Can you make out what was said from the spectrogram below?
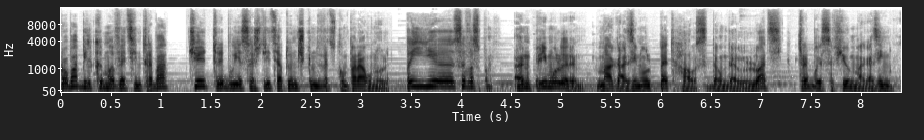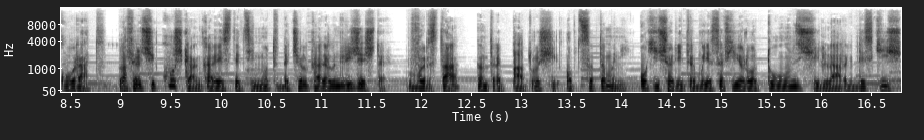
Probabil că mă veți întreba ce trebuie să știți atunci când veți cumpăra unul. Păi să vă spun. În primul rând, magazinul Pet House de unde îl luați trebuie să fie un magazin curat. La fel și cușca în care este ținut de cel care îl îngrijește. Vârsta între 4 și 8 săptămâni. Ochișorii trebuie să fie rotunzi și larg deschiși,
